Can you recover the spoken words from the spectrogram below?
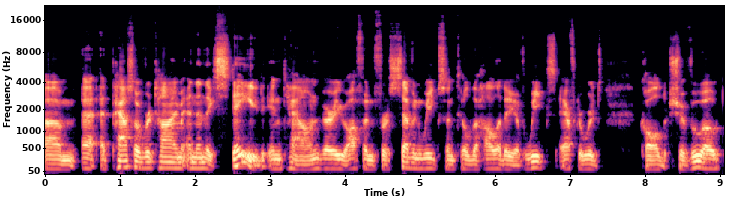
um, at, at, Passover time, and then they stayed in town very often for seven weeks until the holiday of weeks afterwards, called Shavuot.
